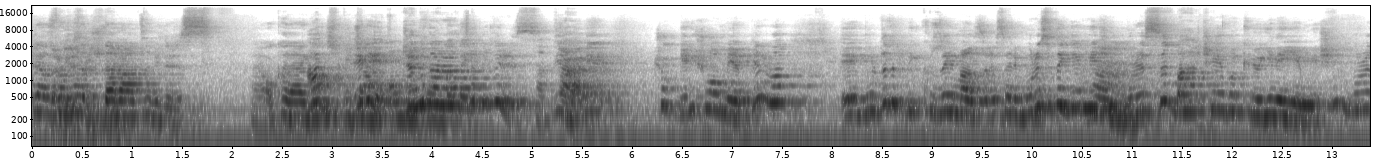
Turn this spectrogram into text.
biraz Daha daha daraltabiliriz. Yani o kadar geniş bir cam evet, camı daraltabiliriz. Ha, tamam. Yani çok geniş olmayabilir ama e, burada da bir kuzey manzarası. Hani burası da yemyeşil, Hmm. burası bahçeye bakıyor yine yemyeşil. Burada,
